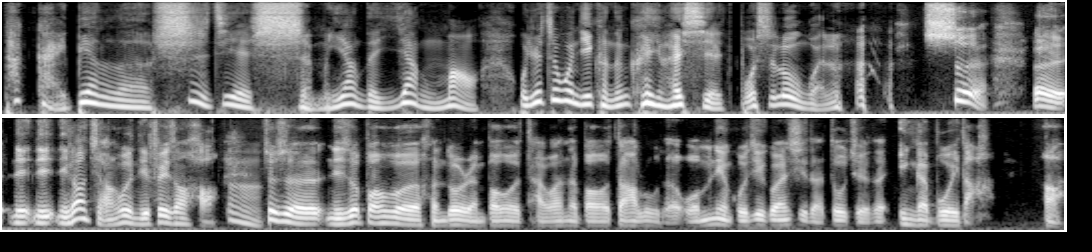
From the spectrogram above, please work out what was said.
它改变了世界什么样的样貌？我觉得这问题可能可以来写博士论文了。是，呃，你你你刚刚讲的问题非常好，嗯，就是你说包括很多人，包括台湾的，包括大陆的，我们念国际关系的都觉得应该不会打。啊，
